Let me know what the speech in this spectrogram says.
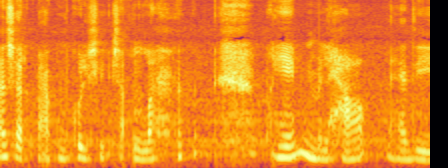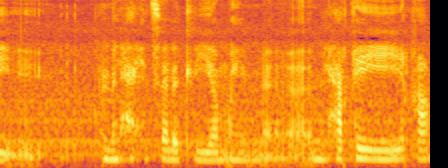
غنشارك معكم كل شيء إن شاء الله. مهم الملحه هذه الملحه حيت سالت ليا مهم ملحة رقيقة.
